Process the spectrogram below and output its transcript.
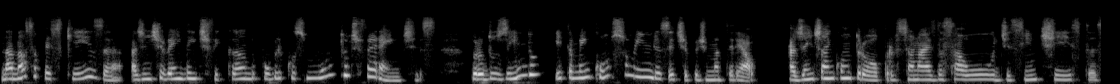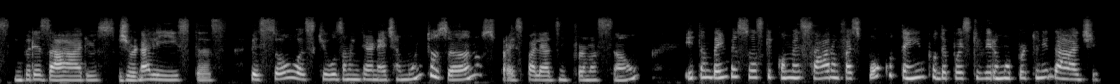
Na nossa pesquisa, a gente vem identificando públicos muito diferentes, produzindo e também consumindo esse tipo de material. A gente já encontrou profissionais da saúde, cientistas, empresários, jornalistas, pessoas que usam a internet há muitos anos para espalhar desinformação e também pessoas que começaram faz pouco tempo depois que viram uma oportunidade,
